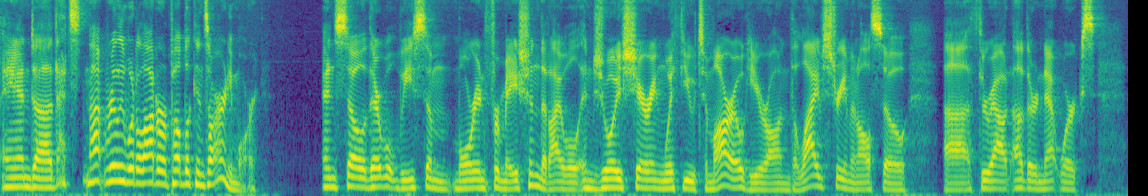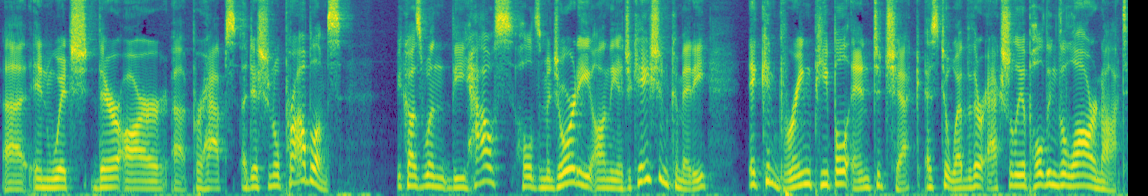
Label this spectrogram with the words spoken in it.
And uh, that's not really what a lot of Republicans are anymore. And so there will be some more information that I will enjoy sharing with you tomorrow here on the live stream and also uh, throughout other networks uh, in which there are uh, perhaps additional problems. Because when the House holds majority on the Education Committee, it can bring people in to check as to whether they're actually upholding the law or not.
